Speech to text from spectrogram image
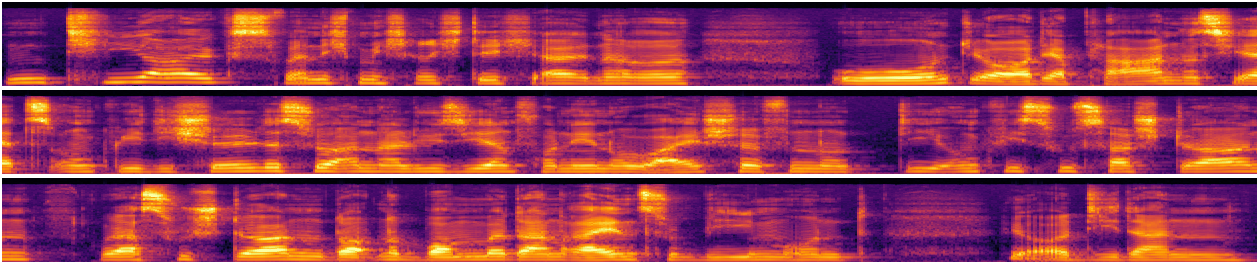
ein Tialx, wenn ich mich richtig erinnere. Und ja, der Plan ist jetzt irgendwie die Schilde zu analysieren von den OI-Schiffen und die irgendwie zu zerstören oder zu stören und dort eine Bombe dann reinzubeamen und ja, die dann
